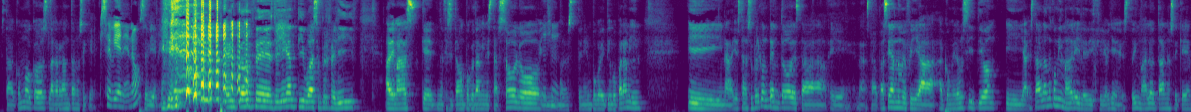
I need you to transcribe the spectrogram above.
estaba con mocos, la garganta, no sé qué. Se viene, ¿no? Se viene. Entonces yo llegué a Antigua súper feliz. Además que necesitaba un poco también estar solo y bueno, tener un poco de tiempo para mí. Y nada, yo estaba súper contento, estaba, eh, nada, estaba paseando, me fui a, a comer a un sitio y estaba hablando con mi madre y le dije, oye, estoy malo, tal, no sé qué.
